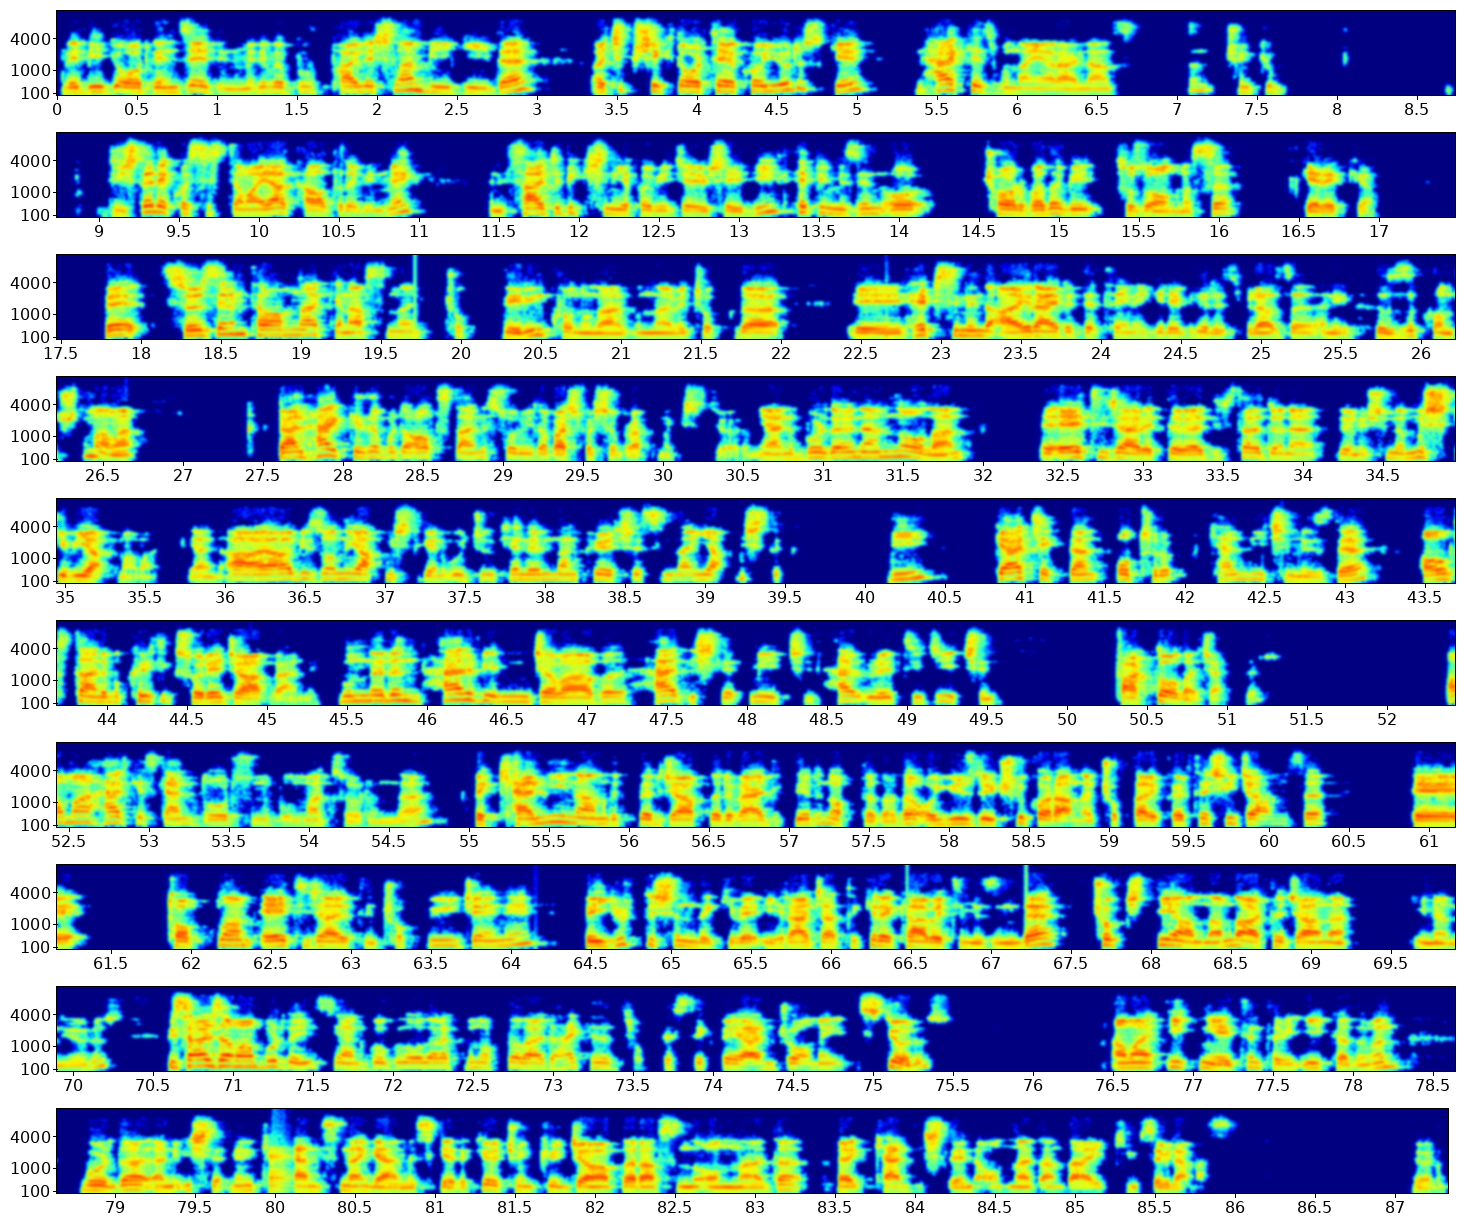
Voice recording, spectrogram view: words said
ve bilgi organize edilmeli ve bu paylaşılan bilgiyi de açık bir şekilde ortaya koyuyoruz ki herkes bundan yararlansın. Çünkü dijital ekosistemi ayağa kaldırabilmek hani sadece bir kişinin yapabileceği bir şey değil. Hepimizin o çorbada bir tuz olması gerekiyor. Ve sözlerimi tamamlarken aslında çok derin konular bunlar ve çok da e, hepsinin de ayrı ayrı detayına girebiliriz. Biraz da hani hızlı konuştum ama ben herkese burada 6 tane soruyla baş başa bırakmak istiyorum. Yani burada önemli olan e-ticarette veya dijital döne, dönüşümde mış gibi yapmamak. Yani aa biz onu yapmıştık yani ucun kenarından köşesinden yapmıştık değil. Gerçekten oturup kendi içimizde 6 tane bu kritik soruya cevap vermek. Bunların her birinin cevabı her işletme için, her üretici için farklı olacaktır. Ama herkes kendi doğrusunu bulmak zorunda ve kendi inandıkları cevapları verdikleri noktada da o yüzde üçlük oranları çok daha yukarı taşıyacağımızı, e, toplam e-ticaretin çok büyüyeceğini ve yurt dışındaki ve ihracattaki rekabetimizin de çok ciddi anlamda artacağına inanıyoruz. Biz her zaman buradayız. Yani Google olarak bu noktalarda herkese çok destek ve yardımcı olmayı istiyoruz. Ama ilk niyetin tabii ilk adımın burada hani işletmenin kendisinden gelmesi gerekiyor. Çünkü cevaplar aslında onlarda ve kendi işlerini onlardan daha iyi kimse bilemez. Diyorum.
